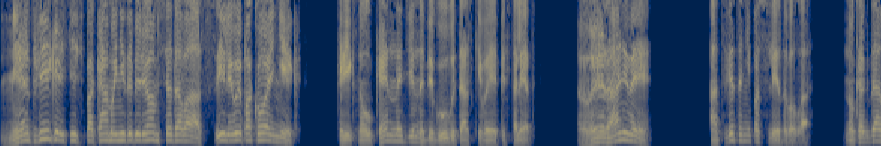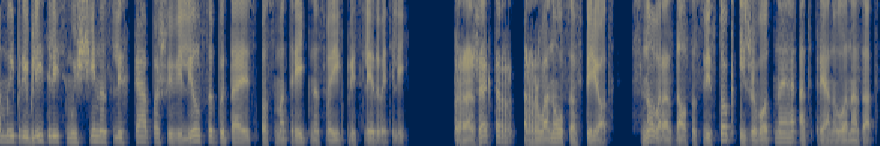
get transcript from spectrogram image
«Не двигайтесь, пока мы не доберемся до вас, или вы покойник!» — крикнул Кеннеди на бегу, вытаскивая пистолет. «Вы ранены?» Ответа не последовало. Но когда мы приблизились, мужчина слегка пошевелился, пытаясь посмотреть на своих преследователей. Прожектор рванулся вперед. Снова раздался свисток, и животное отпрянуло назад.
